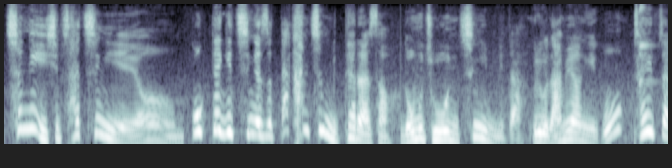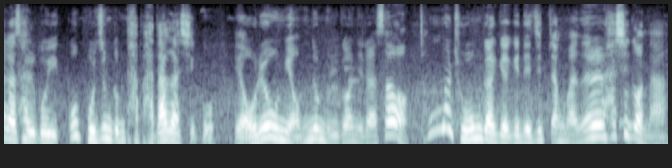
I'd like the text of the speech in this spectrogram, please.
층이 24층이에요. 꼭대기 층에서 딱 한 층 밑에라서 너무 좋은 층입니다. 그리고 남양이고 세입자가 살고 있고 보증금 다 받아가시고 예, 어려움이 없는 물건이라서 정말 좋은 가격에 내 집 장만을 하시거나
